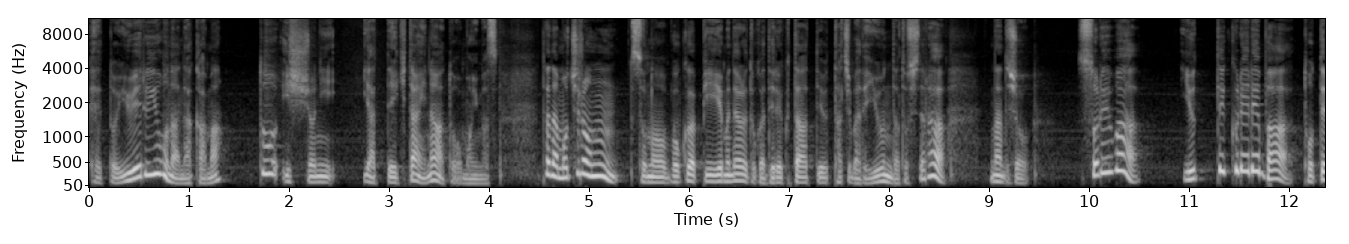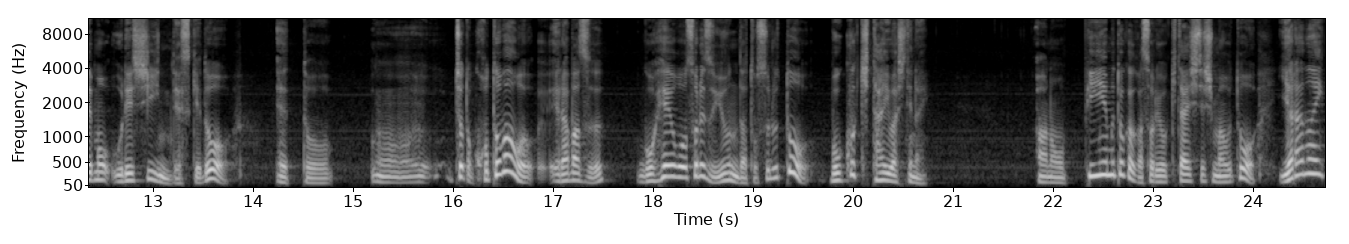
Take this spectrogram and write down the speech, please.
えっと、言えるような仲間と一緒にやっていきたいなと思います。ただもちろんその僕が PM であるとかディレクターっていう立場で言うんだとしたら何でしょうそれは言ってくれればとても嬉しいんですけどえっとうんちょっと言葉を選ばず語弊を恐れず言うんだとすると僕は期待はしてないあの PM とかがそれを期待してしまうとやらない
